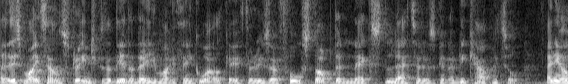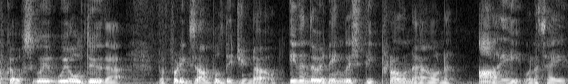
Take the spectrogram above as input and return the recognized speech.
And this might sound strange because at the end of the day, you might think, well, okay, if there is a full stop, the next letter is going to be capital. And yeah, of course, we, we all do that. But for example, did you know, even though in English the pronoun I, when I say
